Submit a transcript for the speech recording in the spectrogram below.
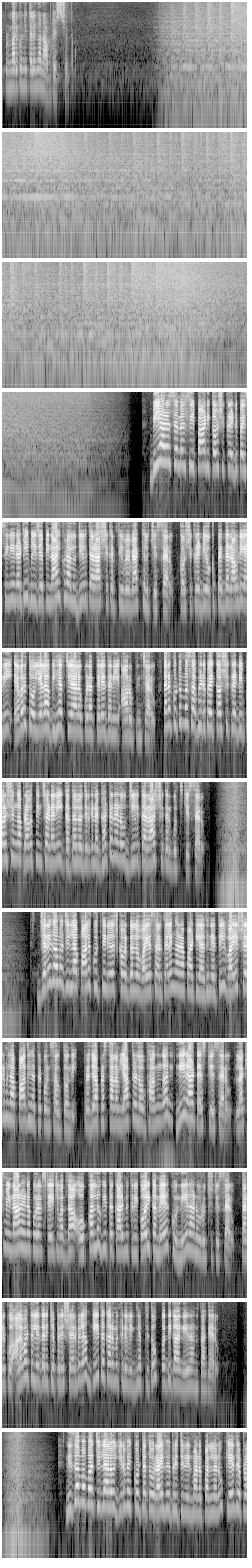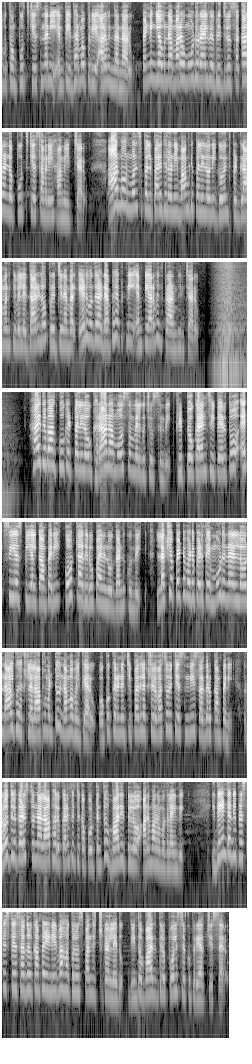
ఇప్పుడు మరికొన్ని తెలంగాణ అప్డేట్స్ చూద్దాం. బీఆర్ఎస్ ఎమ్మెల్సీ పాడి కౌశిక్ రెడ్డిపై సినీ నటి బీజేపీ నాయకురాలు జీవిత రాజశేఖర్ తీవ్ర వ్యాఖ్యలు చేశారు. కౌశిక్ రెడ్డి ఒక పెద్ద రౌడీ అని ఎవరితో ఎలా బిహేవ్ చేయాలో కూడా తెలియదని ఆరోపించారు. తన కుటుంబ సభ్యుడిపై కౌశిక్ రెడ్డి పరుషంగా ప్రవర్తించాడని గతంలో జరిగిన ఘటనను జీవిత రాజశేఖర్ గుర్తు చేశారు. జనగామ జిల్లా పాలకుర్తి నియోజకవర్గంలో వైఎస్సార్ తెలంగాణ పార్టీ అధినేత్రి వైఎస్ షర్మిల పాదయాత్ర కొనసాగుతోంది. ప్రజాప్రస్థానం యాత్రలో భాగంగా నీరా టెస్ట్ చేశారు. లక్ష్మీనారాయణపురం స్టేజి వద్ద ఓ కల్లు గీత కార్మికుడి కోరిక మేరకు నీరాను రుచి చూశారు. తనకు అలవాటు లేదని చెప్పిన షర్మిల గీత కార్మికుడి విజ్ఞప్తితో కొద్దిగా నీరాను తాగారు. నిజామాబాద్ జిల్లాలో ఇరవై కోట్లతో రైల్వే బ్రిడ్జి నిర్మాణ పనులను కేంద్ర ప్రభుత్వం పూర్తి చేసిందని ఎంపీ ధర్మపురి అరవింద్ అన్నారు. పెండింగ్లో ఉన్న మరో మూడు రైల్వే బ్రిడ్జిలు సకాలంలో పూర్తి చేస్తామని హామీ ఇచ్చారు. ఆర్మూర్ మున్సిపల్ పరిధిలోని మామిడిపల్లిలోని గోవింద్పేట్ గ్రామానికి వెళ్ళే దారిలో బ్రిడ్జి నెంబర్ ఏడు వందల డెబ్బై ఒకటిని ఎంపీ అరవింద్ ప్రారంభించారు. హైదరాబాద్ కూకట్పల్లిలో ఘరానా మోసం వెలుగు చూసింది. క్రిప్టో కరెన్సీ పేరుతో ఎక్స్సీఎస్పీఎల్ కంపెనీ కోట్లాది రూపాయలను దండుకుంది. లక్ష పెట్టుబడి పెడితే మూడు నెలల్లో నాలుగు లక్షల లాభమంటూ నమ్మబలికారు. ఒక్కొక్కరి నుంచి పది లక్షలు వసూలు చేసింది సదరు కంపెనీ. రోజులు గడుస్తున్న లాభాలు కనిపించకపోవడంతో బాధితుల్లో అనుమానం మొదలైంది. ఇదేంటని ప్రశ్నిస్తే సదరు కంపెనీ నిర్వాహకులు స్పందించడం లేదు. దీంతో బాధితులు పోలీసులకు ఫిర్యాదు చేశారు.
